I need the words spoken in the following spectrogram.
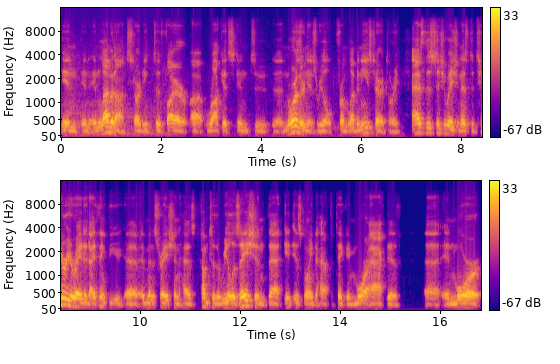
in, in, in, Lebanon starting to fire uh, rockets into northern Israel from Lebanese territory as this situation has deteriorated, I think the uh, administration has come to the realization that it is going to have to take a more active uh, and more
